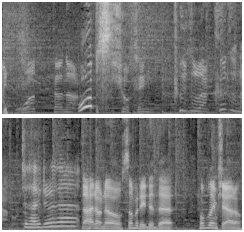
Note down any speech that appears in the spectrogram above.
while. Whoops! Did I do that? I don't know. Somebody did that. We'll blame Shadow.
